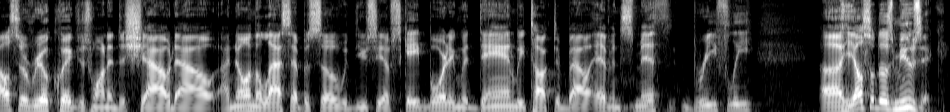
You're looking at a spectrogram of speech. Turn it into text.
also, real quick, just wanted to shout out. I know in the last episode with UCF skateboarding with Dan, we talked about Evan Smith briefly. Uh, he also does music,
